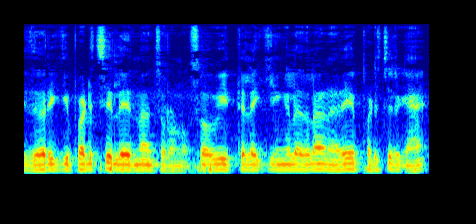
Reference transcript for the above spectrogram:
இது வரைக்கும் படிச்சதில்லைன்னு தான் சொல்லணும். சோவியத் இலக்கியங்கள் இதெல்லாம் நிறைய படிச்சிருக்கேன்.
